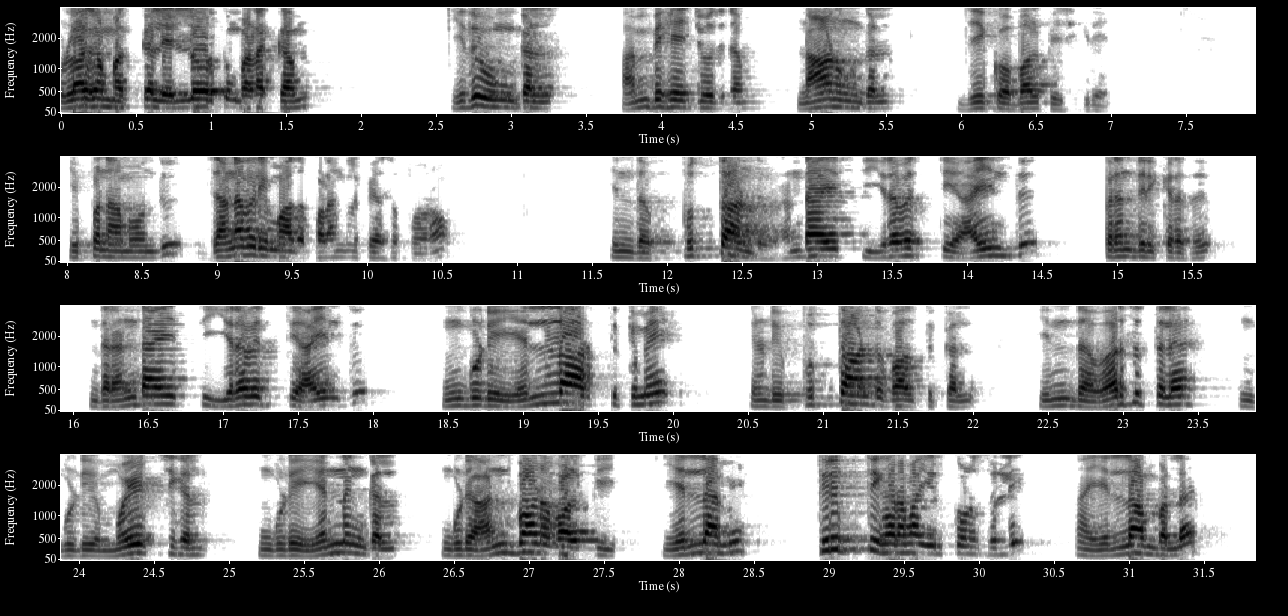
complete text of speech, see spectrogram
உலக மக்கள் எல்லோருக்கும் வணக்கம். இது உங்கள் அம்பிகை ஜோதிடம். நான் உங்கள் ஜி. கோபால் பேசுகிறேன். இப்போ நாம் வந்து ஜனவரி மாத பலன்கள் பேச போகிறோம் இந்த புத்தாண்டு ரெண்டாயிரத்தி இருபத்தி ஐந்து பிறந்திருக்கிறது. இந்த ரெண்டாயிரத்தி இருபத்தி ஐந்து உங்களுடைய எல்லாத்துக்குமே என்னுடைய புத்தாண்டு வாழ்த்துக்கள். இந்த வருஷத்தில் உங்களுடைய முயற்சிகள் உங்களுடைய எண்ணங்கள் உங்களுடைய அன்பான வாழ்க்கை எல்லாமே திருப்திகரமாக இருக்கணும்னு சொல்லி நான் எல்லாம் வல்ல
